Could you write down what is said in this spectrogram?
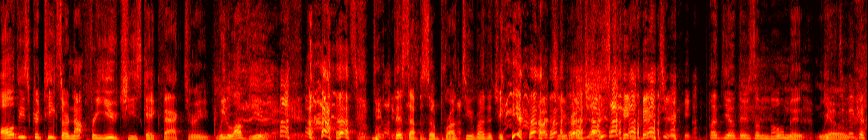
all these critiques are not for you, Cheesecake Factory. We love you. this episode brought to you by the Che- Brought to you by Cheesecake Factory. but know, there's a moment, We need to make a,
